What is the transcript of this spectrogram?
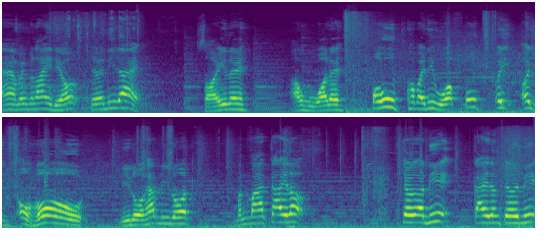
อ่าไม่เป็นไรเดี๋ยว เจอนี่ได้ สอยเลย เอาหัวเลย ปุ๊บ เข้าไปที่หัว ปุ๊บ เอ้ยเอ้ยโอ้โหรีโหลดครับรีโหลด มันมาใกล้แล้ว เจออันนี้ ใกล้ต้องเจอนี้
